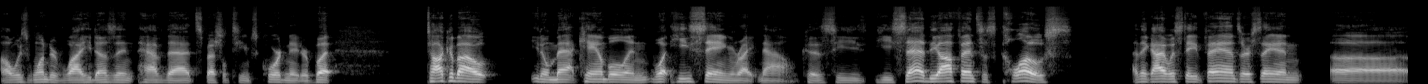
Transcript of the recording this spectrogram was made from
always wondered why he doesn't have that special teams coordinator. But talk about you know Matt Campbell and what he's saying right now because he he said the offense is close. I think Iowa State fans are saying uh,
